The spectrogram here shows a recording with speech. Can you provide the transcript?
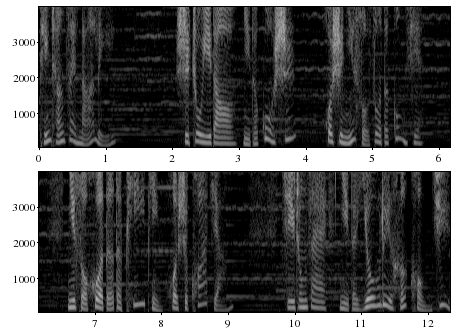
平常在哪里？是注意到你的过失，或是你所做的贡献，你所获得的批评或是夸奖？集中在你的忧虑和恐惧，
